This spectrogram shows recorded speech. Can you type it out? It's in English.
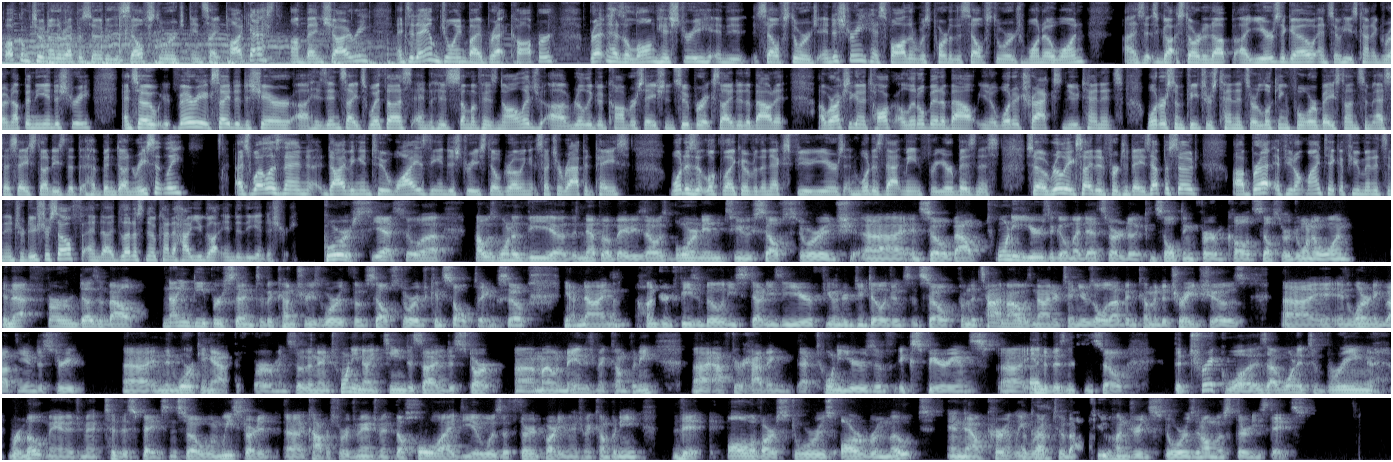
Welcome to another episode of the Self Storage Insight Podcast. I'm Ben Shirey, and today I'm joined by Brett Copper. Brett has a long history in the self storage industry. His father was part of the Self Storage 101 as it's got started up uh, years ago. And so he's kind of grown up in the industry. And so very excited to share uh, his insights with us and his some of his knowledge. Uh, really good conversation. Super excited about it. Uh, we're actually going to talk a little bit about, you know, what attracts new tenants, what are some features tenants are looking for based on some SSA studies that have been done recently as well as then diving into why is the industry still growing at such a rapid pace what does it look like over the next few years and what does that mean for your business so really excited for today's episode uh, brett if you don't mind take a few minutes and introduce yourself and uh, let us know kind of how you got into the industry of course yeah so uh, i was one of the uh, the nepo babies i was born into self storage uh, and so about 20 years ago my dad started a consulting firm called self storage 101 and that firm does about 90% of the country's worth of self-storage consulting. So, you know, 900 feasibility studies a year, a few hundred due diligence. And so from the time I was nine or 10 years old, I've been coming to trade shows uh, and learning about the industry. Uh, and then working at the firm. And so then in 2019, decided to start uh, my own management company uh, after having that 20 years of experience uh, in the business. And so the trick was I wanted to bring remote management to the space. And so when we started uh, Copper Storage Management, the whole idea was a third party management company that all of our stores are remote. And now currently okay. we're up to about 200 stores in almost 30 states.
